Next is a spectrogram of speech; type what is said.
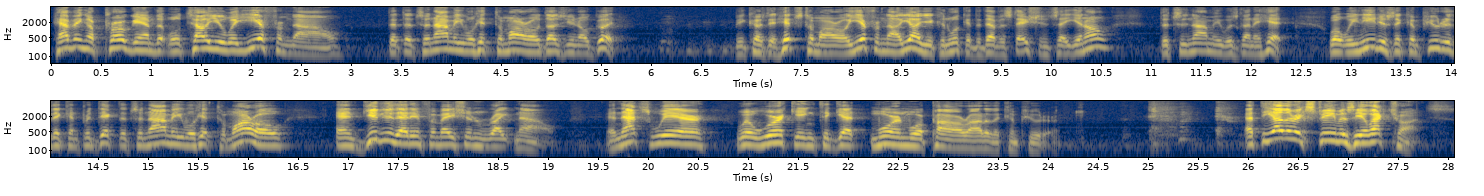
having a program that will tell you a year from now that the tsunami will hit tomorrow does you no good. Because it hits tomorrow, a year from now, yeah, you can look at the devastation and say, you know, the tsunami was going to hit. What we need is a computer that can predict the tsunami will hit tomorrow and give you that information right now. And that's where we're working to get more and more power out of the computer. At the other extreme is the electrons.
